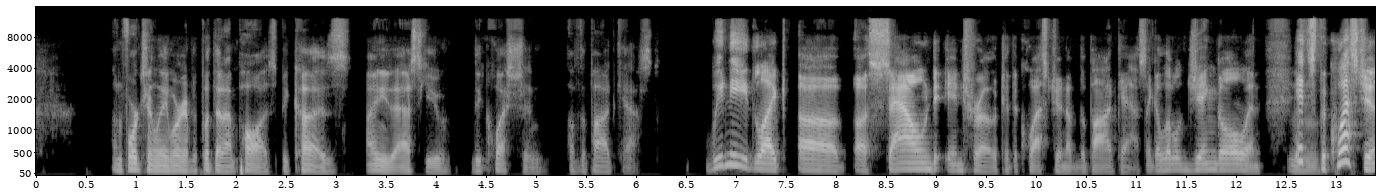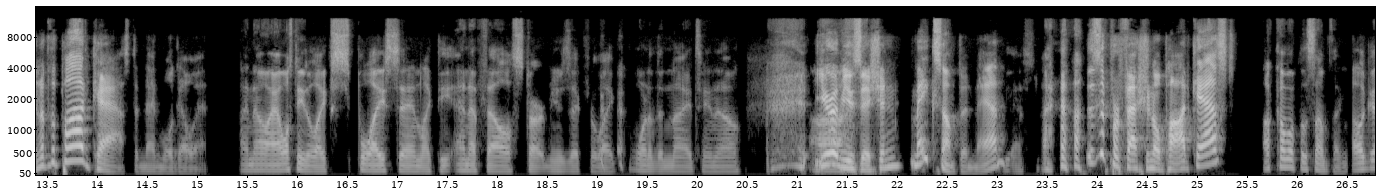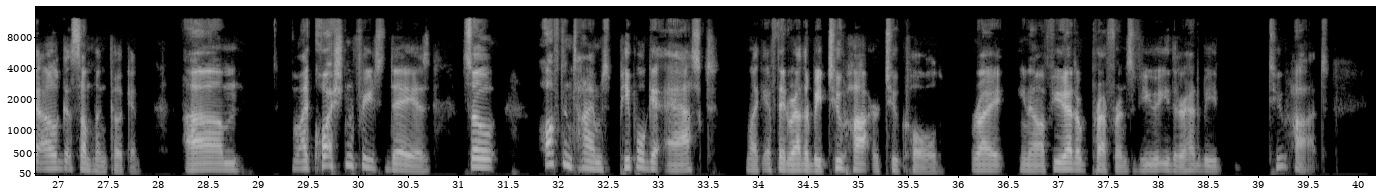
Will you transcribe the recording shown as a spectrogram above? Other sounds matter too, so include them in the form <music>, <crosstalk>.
unfortunately, we're going to have to put that on pause because I need to ask you the question of the podcast we need like a a sound intro to the question of the podcast, like a little jingle, and mm-hmm. it's the question of the podcast, and then we'll go in. I know. I almost need to like splice in like the NFL start music for like <laughs> one of the nights. You know, you're uh, a musician. Make something, man. Yes, <laughs> this is a professional podcast. I'll come up with something. I'll get I'll get something cooking. Um, my question for you today is: so oftentimes people get asked like if they'd rather be too hot or too cold right? You know, if you had a preference, if you either had to be too hot,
